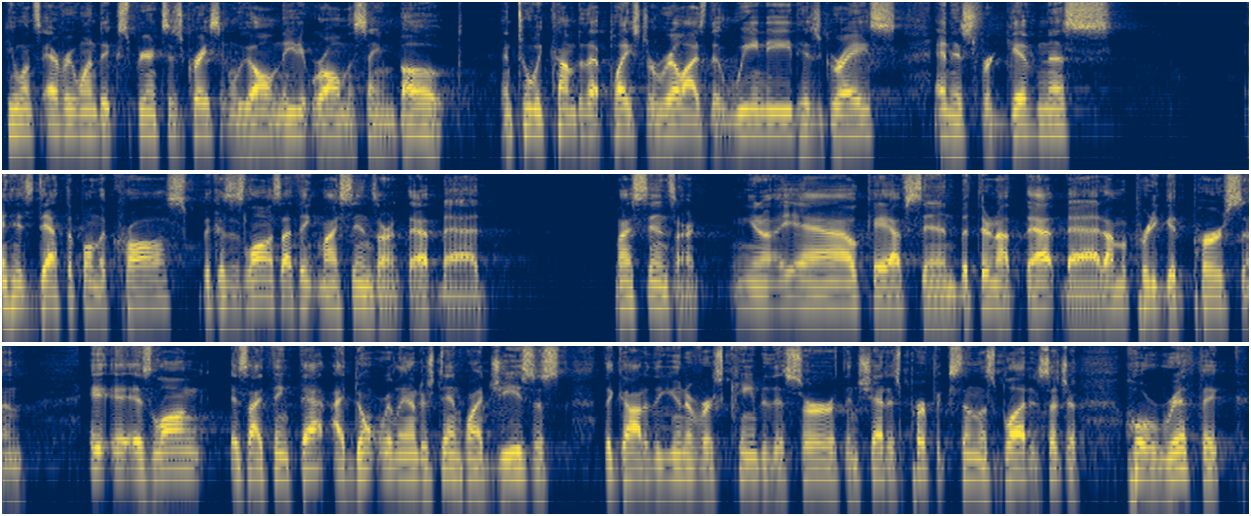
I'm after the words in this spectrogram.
He wants everyone to experience his grace, and we all need it. We're all in the same boat until we come to that place to realize that we need his grace and his forgiveness and his death upon the cross because as long as I think my sins aren't that bad, my sins aren't, you know, yeah, okay, I've sinned, but they're not that bad. I'm a pretty good person. As long as I think that, I don't really understand why Jesus, the God of the universe, came to this earth and shed his perfect sinless blood in such a horrific,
